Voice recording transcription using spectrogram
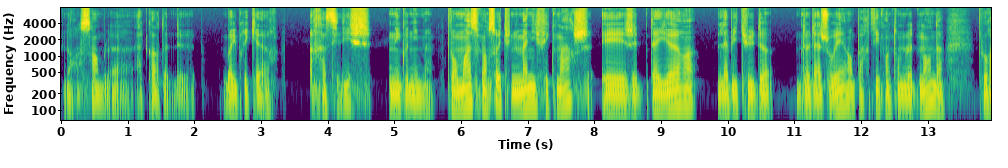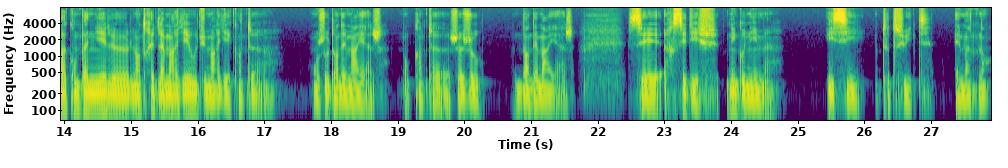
l'ensemble à cordes de Boy Breaker, Chassidish Nigunim. Pour moi, ce morceau est une magnifique marche et j'ai d'ailleurs l'habitude de la jouer en partie quand on me le demande pour accompagner l'entrée de la mariée ou du marié quand euh, on joue dans des mariages. Donc quand euh, je joue dans des mariages. C'est Rsidish Nigunim, ici, tout de suite et maintenant.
